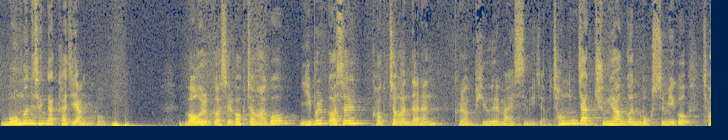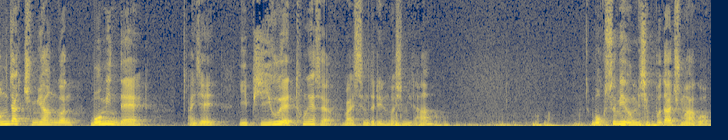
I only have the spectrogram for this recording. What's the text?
몸은 생각하지 않고 먹을 것을 걱정하고 입을 것을 걱정한다는 그런 비유의 말씀이죠. 정작 중요한 건 목숨이고 정작 중요한 건 몸인데 아, 이제 이 비유에 통해서 말씀드리는 것입니다. 목숨이 음식보다 중하고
